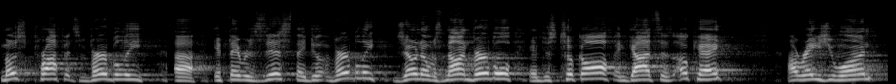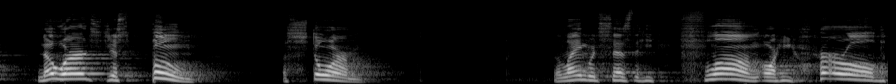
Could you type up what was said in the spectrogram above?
most prophets verbally, uh, if they resist, they do it verbally. Jonah was nonverbal and just took off, and God says, Okay, I'll raise you one. No words, just boom, a storm. The language says that he flung or he hurled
